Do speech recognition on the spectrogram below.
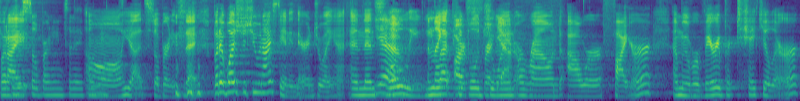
But I Is still burning today? Oh, yeah, it's still burning today. but it was just you and I standing there enjoying it. And then Yeah. slowly we And, like, let people fri- join yeah. around our fire. And we were very particular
